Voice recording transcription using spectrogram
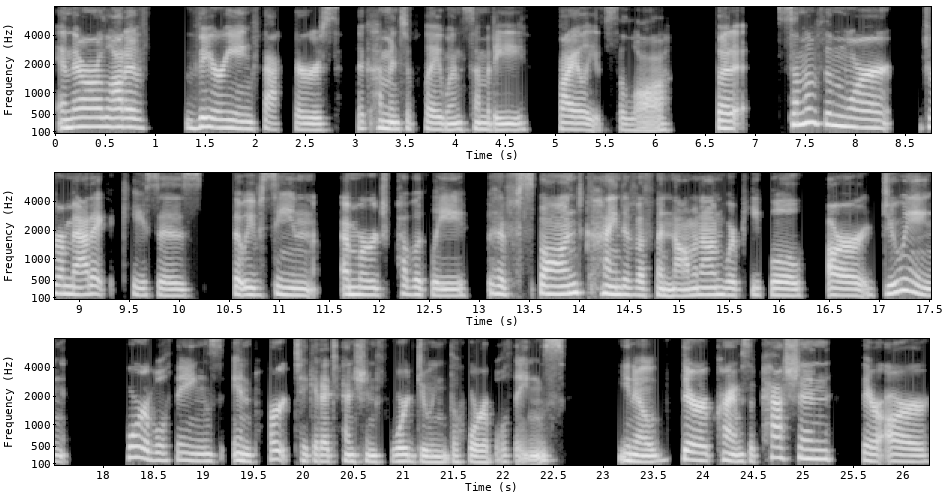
And there are a lot of varying factors that come into play when somebody violates the law. But some of the more dramatic cases that we've seen emerge publicly have spawned kind of a phenomenon where people are doing horrible things in part to get attention for doing the horrible things. You know, there are crimes of passion, there are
